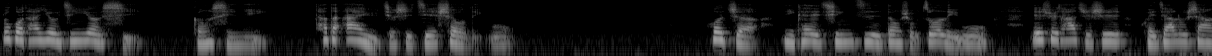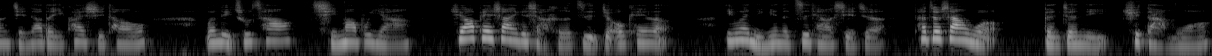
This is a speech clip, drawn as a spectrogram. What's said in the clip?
如果他又惊又喜，恭喜你。他的爱语就是接受礼物，或者你可以亲自动手做礼物。也许他只是回家路上捡到的一块石头，纹理粗糙，其貌不扬，需要配上一个小盒子就 OK 了。因为里面的字条写着：“他就像我，等着你去打磨。”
